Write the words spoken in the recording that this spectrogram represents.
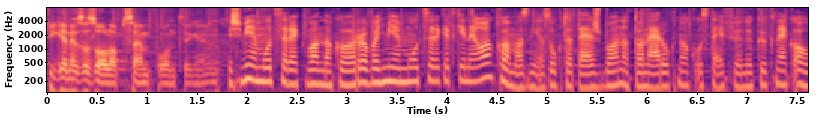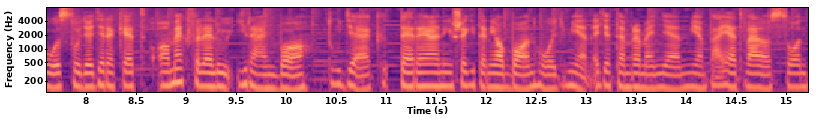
Igen, ez az alapszempont, igen. És milyen módszerek vannak arra, vagy milyen módszereket kéne alkalmazni az oktatásban a tanároknak, osztályfőnököknek ahhoz, hogy a gyereket a megfelelő irányba tudják terelni, segíteni abban, hogy milyen egyetemre menjen, milyen pályát válasszon.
